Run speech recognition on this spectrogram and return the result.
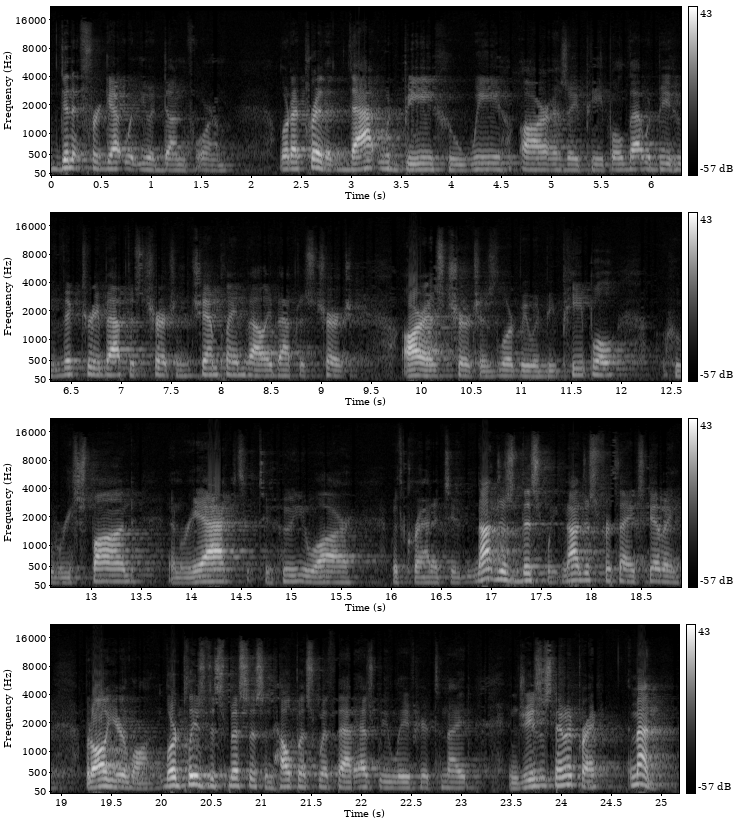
didn't forget what you had done for him. Lord, I pray that that would be who we are as a people. That would be who Victory Baptist Church and Champlain Valley Baptist Church are as churches. Lord, we would be people who respond and react to who you are with gratitude. Not just this week, not just for Thanksgiving, but all year long. Lord, please dismiss us and help us with that as we leave here tonight. In Jesus' name I pray. Amen.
